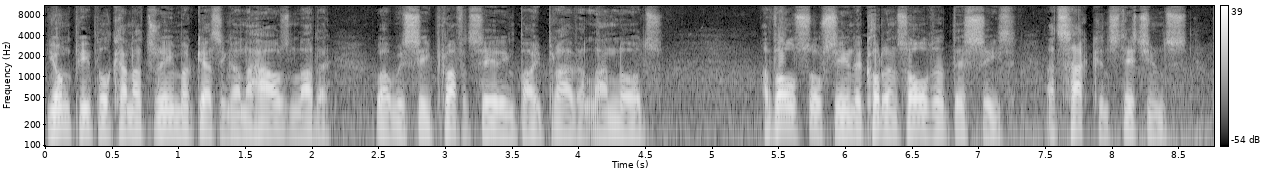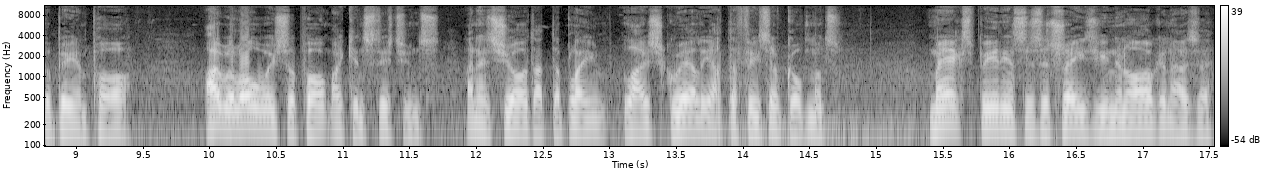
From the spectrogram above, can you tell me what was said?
Young people cannot dream of getting on the housing ladder while we see profiteering by private landlords. I've also seen the current holder of this seat attack constituents for being poor. I will always support my constituents and ensure that the blame lies squarely at the feet of government. My experience as a trades union organiser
